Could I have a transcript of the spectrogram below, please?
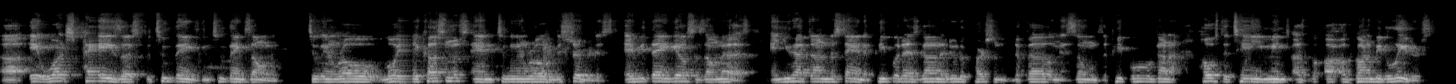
uh, it works pays us for two things and two things only to enroll loyal customers and to enroll distributors. Everything else is on us. And you have to understand that people that's going to do the personal development Zooms, the people who are going to host the team are, are, are going to be the leaders.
